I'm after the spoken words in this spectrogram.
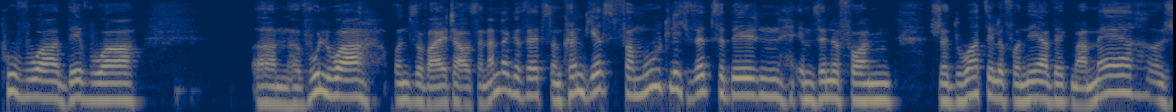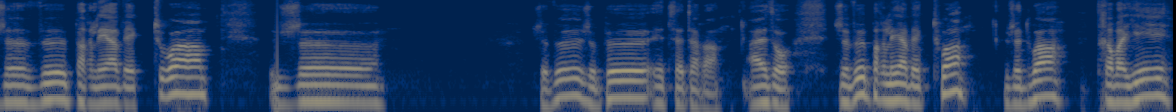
pouvoir, devoir, ähm, vouloir und so weiter auseinandergesetzt und könnt jetzt vermutlich Sätze bilden im Sinne von Je dois téléphoner avec ma mère, je veux parler avec toi, je je veux, je peux, etc. Also, je veux parler avec toi, je dois travailler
